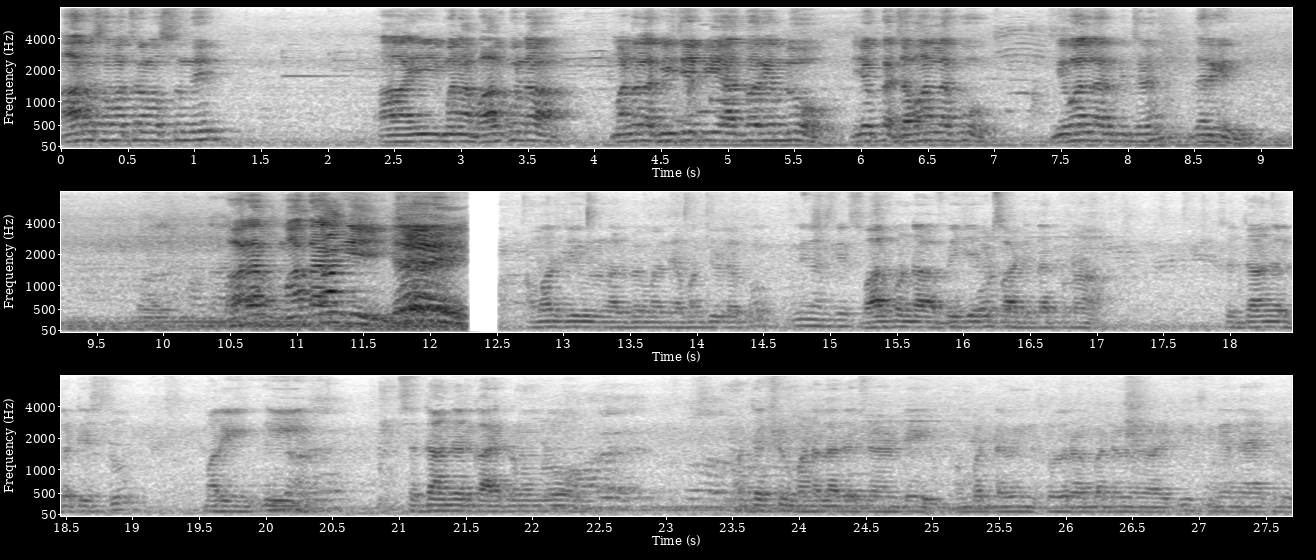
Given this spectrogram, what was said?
ఆరో సంవత్సరం వస్తుంది. ఈ మన బాల్కొండ మండల బీజేపీ ఆధ్వర్యంలో ఈ యొక్క జవాన్లకు నివాళులు అర్పించడం జరిగింది. భారత్ మాతాకి జై! అమరజీవులు నలభై మంది అమరజీవులకు బాల్కొండ బీజేపీ పార్టీ తరఫున శ్రద్ధాంజలి ఘటిస్తూ మరి ఈ శ్రద్ధాంజలి కార్యక్రమంలో అధ్యక్షుడు మండల అధ్యక్షుడు అంటే అంబటి నవీన్ సోదరు అంబటి నవీన్ గారికి సీనియర్ నాయకులు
